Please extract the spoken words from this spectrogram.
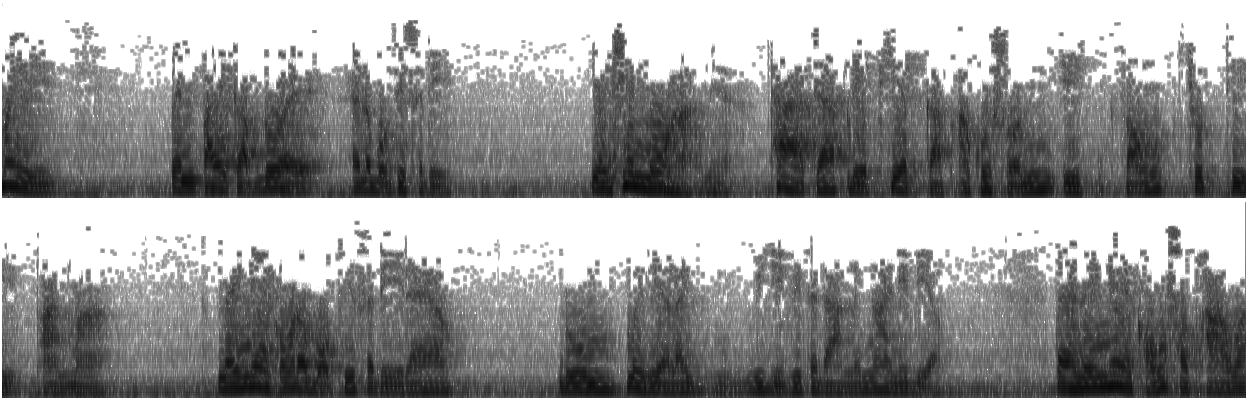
ไม่เป็นไปกับด้วยระบบทฤษฎี อย่างเช่นโมหะเนี่ย ถ้าจะเปรียบเทียบกับอกุศลอีกสองชุดที่ผ่านมา ในแง่ของระบบทฤษฎีแล้ว ดูไม่มีอะไรวิจิตรวิสดารเลยง่ายนิดเดียว แต่ในแง่ของสภาวะ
